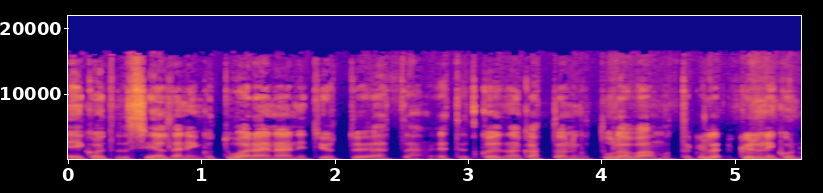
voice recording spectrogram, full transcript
ei koiteta sieltä niin kuin tuoda enää niitä juttuja, että, että, koitetaan katsoa niin kuin tulevaan, mutta kyllä, kyllä niin kuin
